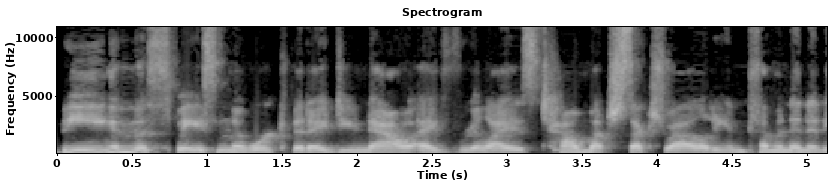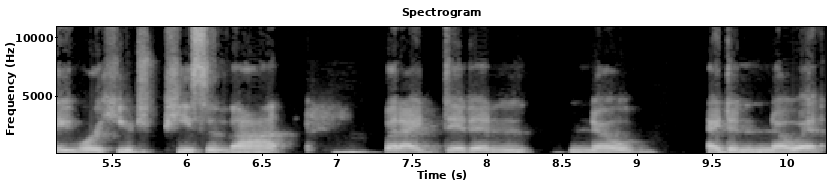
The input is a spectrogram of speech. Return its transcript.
being in the space and the work that I do now, I've realized how much sexuality and femininity were a huge piece of that, mm. but I didn't know I didn't know it.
